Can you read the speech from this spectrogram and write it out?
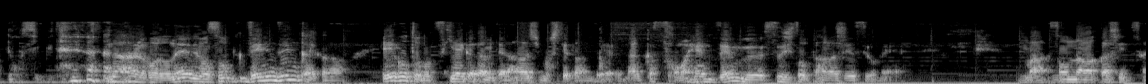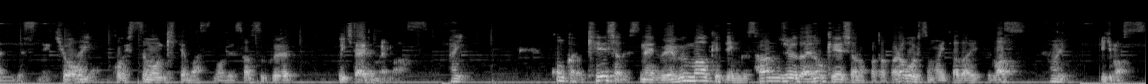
ってほしいみたいな。なるほどね。でもそ、前々回から、英語との付き合い方みたいな話もしてたんで、なんかその辺全部筋取った話ですよね。まあ、そんな若新さんにですね、今日もご質問来てますので、早速行きたいと思います。はい。今回は経営者ですね、ウェブマーケティング30代の経営者の方からご質問いただいてます。はい。いきます。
